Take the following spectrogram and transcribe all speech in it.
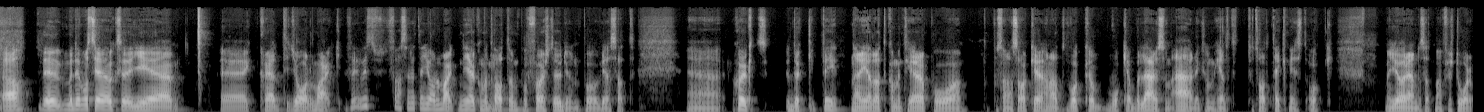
ja det, men det måste jag också ge eh, cred till Jarlmark. Visst fasen heter Jarlmark, nya kommentatorn mm. på förstudion på Viasat. Eh, sjukt duktig när det gäller att kommentera på, på sådana saker. Han har ett vok vokabulär som är liksom helt totalt tekniskt och man gör ändå så att man förstår.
